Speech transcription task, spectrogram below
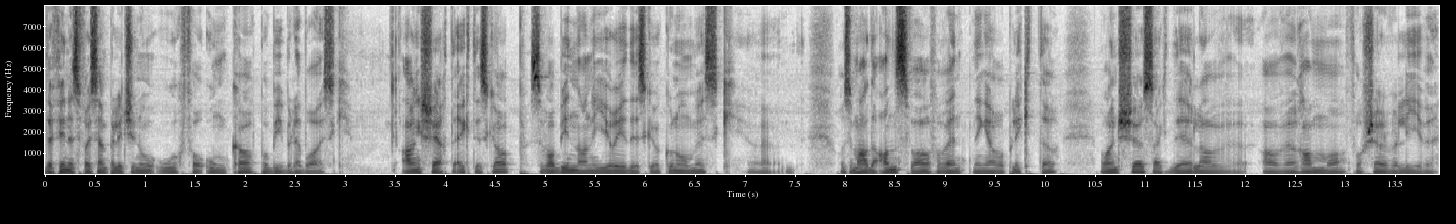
Det finnes f.eks. ikke noe ord for ungkar på bibelhebraisk. Arrangerte ekteskap som var bindende juridisk og økonomisk, eh, og som hadde ansvar, forventninger og plikter, var en sjølsagt del av, av ramma for sjølve livet.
